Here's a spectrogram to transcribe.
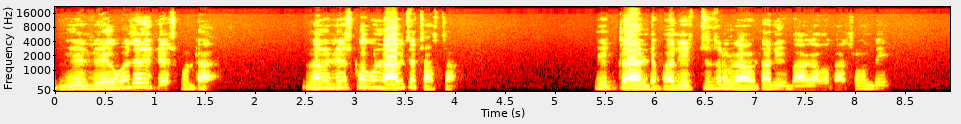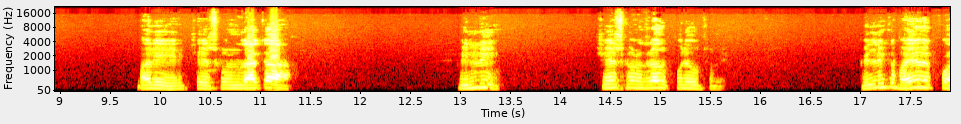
మీరు చేయకపోతే నేను చేసుకుంటా. నన్ను చేసుకోకుండా ఆపితే చస్తా. ఇట్లాంటి పరిస్థితులు రావటానికి బాగా అవకాశం ఉంది. మరి చేసుకున్న దాకా పిల్లి చేసుకున్న తర్వాత పులి అవుతుంది పిల్లికి భయం ఎక్కువ.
